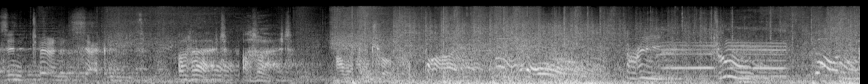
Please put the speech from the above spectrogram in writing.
ends in 10 seconds. Alert, alert. Our control. five, four, three, two, one.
